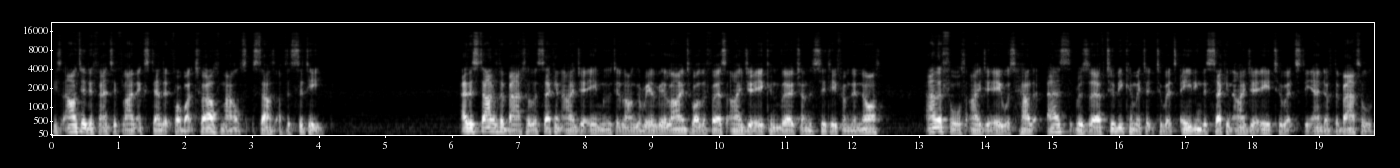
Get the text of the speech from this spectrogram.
His outer defensive line extended for about 12 miles south of the city. At the start of the battle, the 2nd IJA moved along the railway lines while the 1st IJA converged on the city from the north, and the 4th IJA was held as reserve to be committed towards aiding the 2nd IJA towards the end of the battle.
